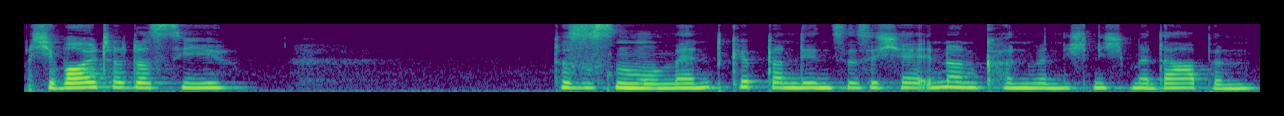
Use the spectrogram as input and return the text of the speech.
Ich wollte, dass sie, dass es einen Moment gibt, an den sie sich erinnern können, wenn ich nicht mehr da bin.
